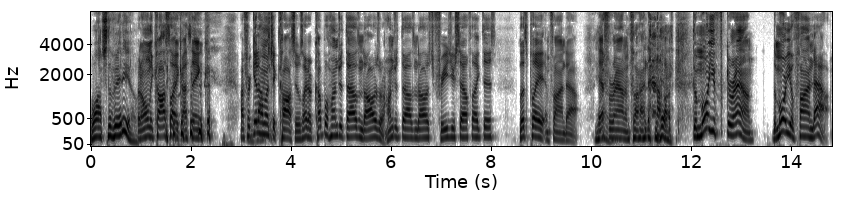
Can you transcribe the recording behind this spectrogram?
Watch the video. But it only costs like I think I forget how much it costs. It was like a couple hundred thousand dollars or a hundred thousand dollars to freeze yourself like this. Let's play it and find out. F around and find out. Yeah. The more you fuck around, the more you'll find out.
